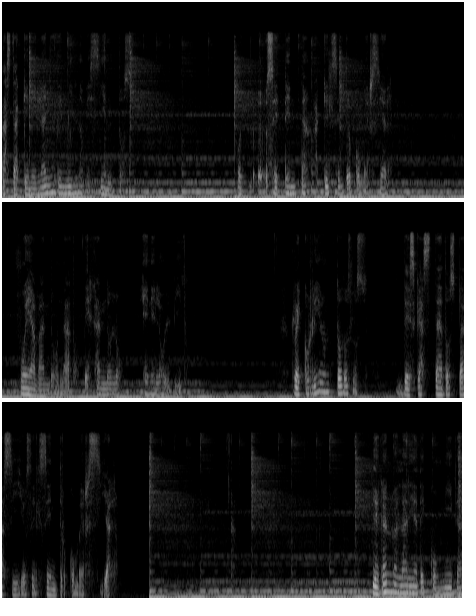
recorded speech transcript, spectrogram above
Hasta que en el año de 1970 aquel centro comercial fue abandonado, dejándolo en el olvido. Recorrieron todos los desgastados pasillos del centro comercial. Llegando al área de comida,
